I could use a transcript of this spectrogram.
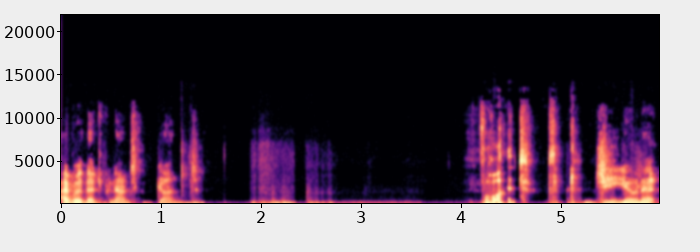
I believe that's pronounced Gunt. What? G unit.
